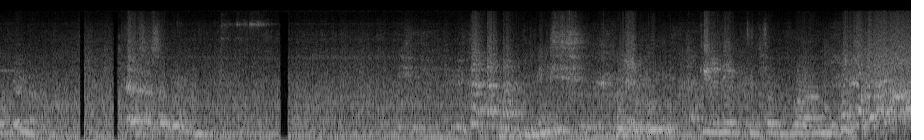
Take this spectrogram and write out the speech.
O, ganun. Ano sasabihin mo? Kilig to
